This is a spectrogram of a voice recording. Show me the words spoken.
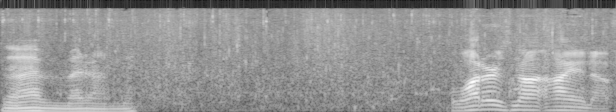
no, I have mud on me. The water is not high enough.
